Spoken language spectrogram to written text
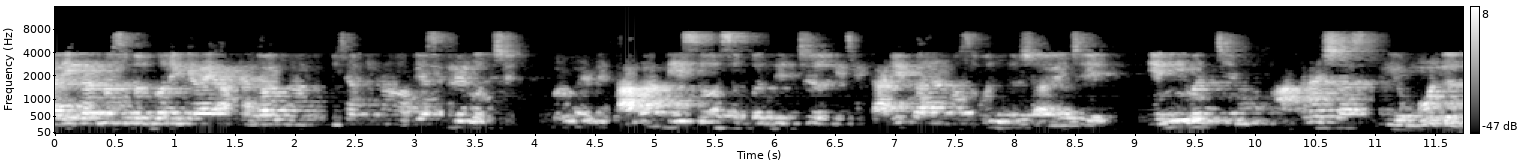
હવે કાર્યકારણનો સંબંધ કહેવાય આપણે અગાઉ બીજા પ્રકરણનો અભ્યાસ કરેલો છે. બરોબર? એટલે આવા બે સહસંબંધિત ચલ કે જે કાર્યકારણનો સંબંધ દર્શાવે છે, એમની વચ્ચેનું આંકડાશાસ્ત્રીય મોડેલ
